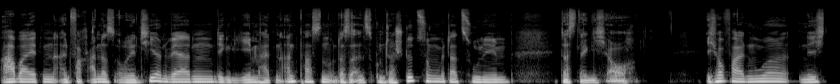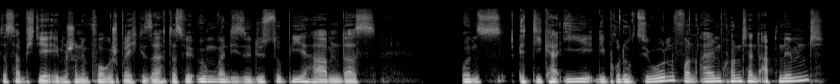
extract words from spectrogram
arbeiten, einfach anders orientieren werden, den Gegebenheiten anpassen und das als Unterstützung mit dazu nehmen. Das denke ich auch. Ich hoffe halt nur nicht, das habe ich dir eben schon im Vorgespräch gesagt, dass wir irgendwann diese Dystopie haben, dass uns die KI die Produktion von allem Content abnimmt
